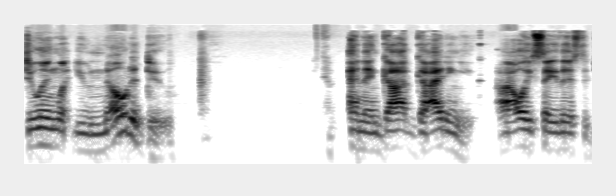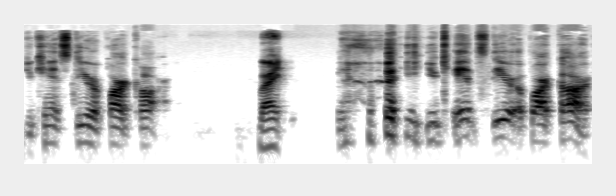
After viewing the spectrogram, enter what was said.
doing what you know to do and then God guiding you. I always say this that you can't steer a parked car. Right. you can't steer a parked car.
